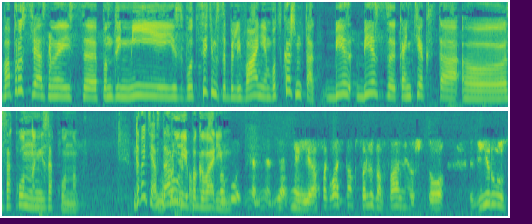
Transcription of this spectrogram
вопрос, связанный с пандемией, вот с этим заболеванием, вот скажем так, без, без контекста э, законно-незаконно? Давайте о ну, здоровье конечно, поговорим. Нет, нет, нет, нет, я согласен абсолютно с вами, что вирус,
